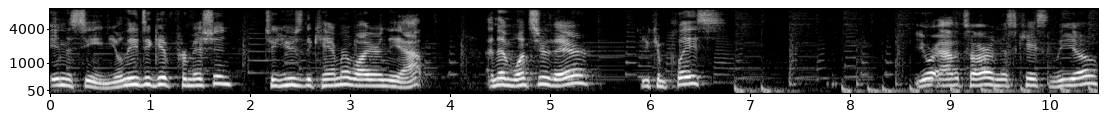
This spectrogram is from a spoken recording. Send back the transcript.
in the scene. You'll need to give permission to use the camera while you're in the app. And then once you're there, you can place your avatar, in this case Leo,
